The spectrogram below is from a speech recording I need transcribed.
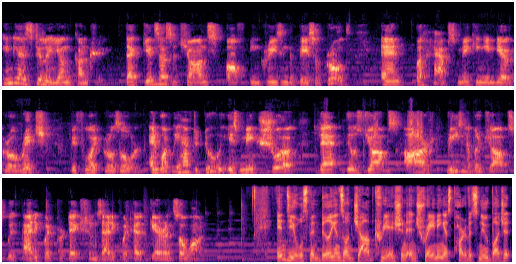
India is still a young country. That gives us a chance of increasing the pace of growth and perhaps making India grow rich before it grows old. And what we have to do is make sure that those jobs are reasonable jobs with adequate protections, adequate health care, and so on. India will spend billions on job creation and training as part of its new budget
